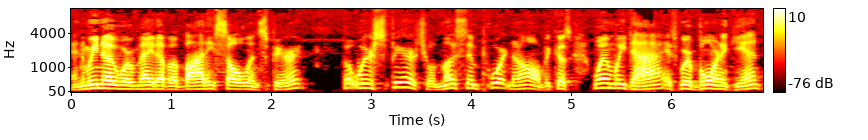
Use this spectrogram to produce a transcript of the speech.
And we know we're made up of body, soul, and spirit. But we're spiritual, most important of all, because when we die, as we're born again,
